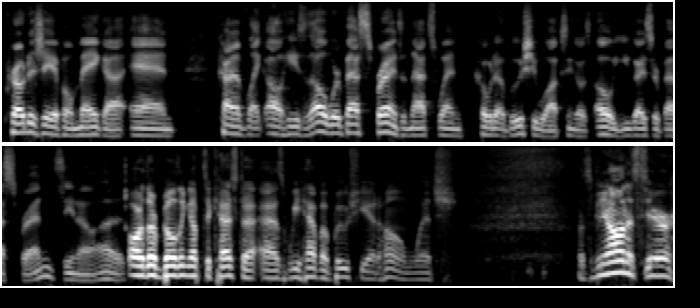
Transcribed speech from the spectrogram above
protege of Omega and kind of like, oh, he's oh, we're best friends, and that's when Kota Ibushi walks and goes, oh, you guys are best friends, you know. Uh, or they're building up Takeshita as we have a Bushi at home, which. Let's be honest here.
